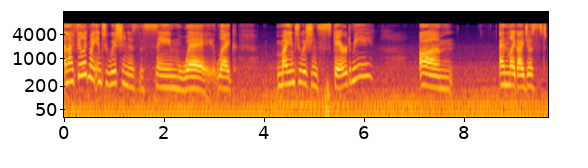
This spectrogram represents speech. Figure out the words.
And I feel like my intuition is the same way. Like my intuition scared me. Um and like I just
